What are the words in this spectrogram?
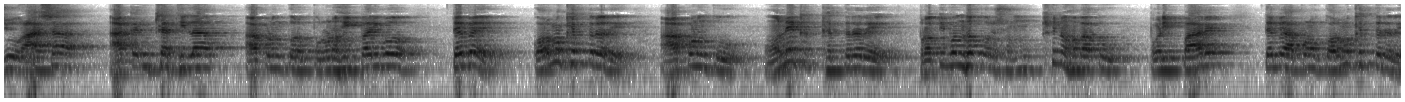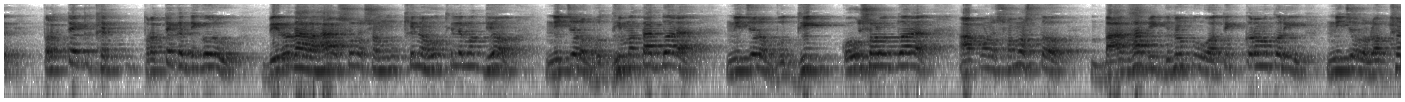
ଯେଉଁ ଆଶା ଆକାଂକ୍ଷା ଥିଲା ଆପଣଙ୍କର ପୂରଣ ହୋଇପାରିବ ତେବେ କର୍ମକ୍ଷେତ୍ରରେ ଆପଣଙ୍କୁ ଅନେକ କ୍ଷେତ୍ରରେ ପ୍ରତିବନ୍ଧକର ସମ୍ମୁଖୀନ ହେବାକୁ ପଡ଼ିପାରେ ତେବେ ଆପଣ କର୍ମକ୍ଷେତ୍ରରେ ପ୍ରତ୍ୟେକ ପ୍ରତ୍ୟେକ ଦିଗରୁ ବିରୋଧାଭାସର ସମ୍ମୁଖୀନ ହେଉଥିଲେ ମଧ୍ୟ ନିଜର ବୁଦ୍ଧିମତା ଦ୍ୱାରା ନିଜର ବୁଦ୍ଧି କୌଶଳ ଦ୍ୱାରା ଆପଣ ସମସ୍ତ ବାଧା ବିଘ୍ନକୁ ଅତିକ୍ରମ କରି ନିଜର ଲକ୍ଷ୍ୟ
